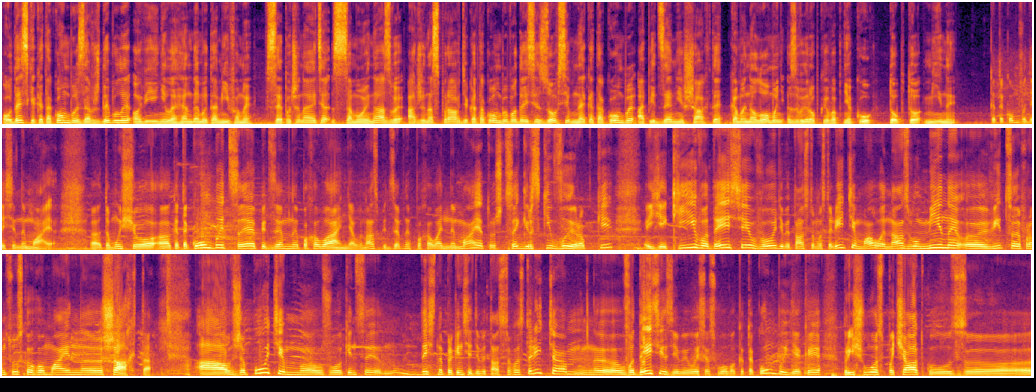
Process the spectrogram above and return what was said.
Одеські катакомби завжди були овіяні легендами та міфами. Все починається з самої назви, адже насправді катакомби в Одесі зовсім не катакомби, а підземні шахти каменоломень з виробки вапняку, тобто міни. Катакомб в Одесі немає, Е, тому що е, катакомби це підземне поховання. В нас підземних поховань немає, тож це гірські виробки, які в Одесі в 19 столітті мали назву міни е, від французького майн шахта. А вже потім, в кінці, ну десь наприкінці 19 століття, в Одесі з'явилося слово катакомби, яке прийшло спочатку з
